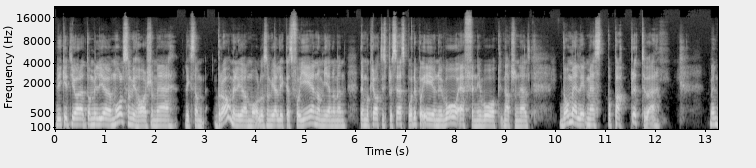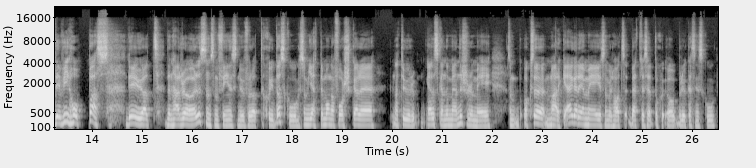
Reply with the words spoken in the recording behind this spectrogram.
Vilket gör att de miljömål som vi har som är liksom bra miljömål och som vi har lyckats få igenom genom en demokratisk process både på EU-nivå, FN-nivå och nationellt, de är mest på pappret tyvärr. Men det vi hoppas, det är ju att den här rörelsen som finns nu för att skydda skog, som jättemånga forskare, naturälskande människor är med i, som också markägare är med i, som vill ha ett bättre sätt att, att bruka sin skog,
